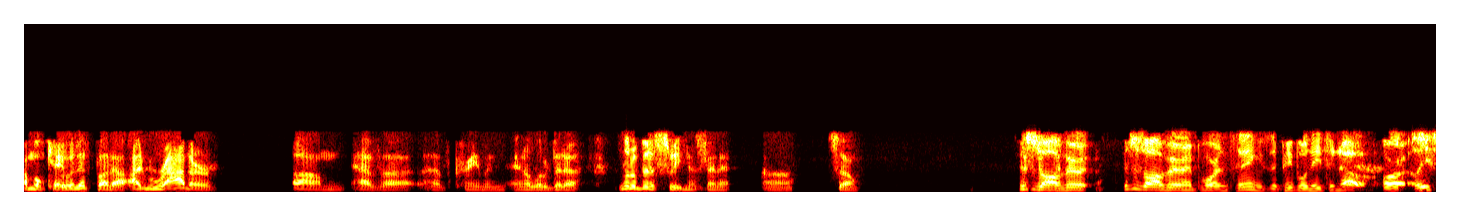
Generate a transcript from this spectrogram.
I'm okay with it. But uh, I'd rather um, have uh, have cream and, and a little bit of a little bit of sweetness in it. Uh, so this is all very this is all very important things that people need to know, or at least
